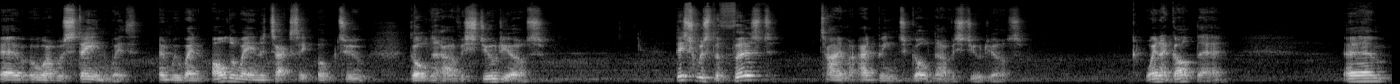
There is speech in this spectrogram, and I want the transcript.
uh, who I was staying with, and we went all the way in a taxi up to Golden Harvest Studios. This was the first time I'd been to Golden Harvest Studios. When I got there, um,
